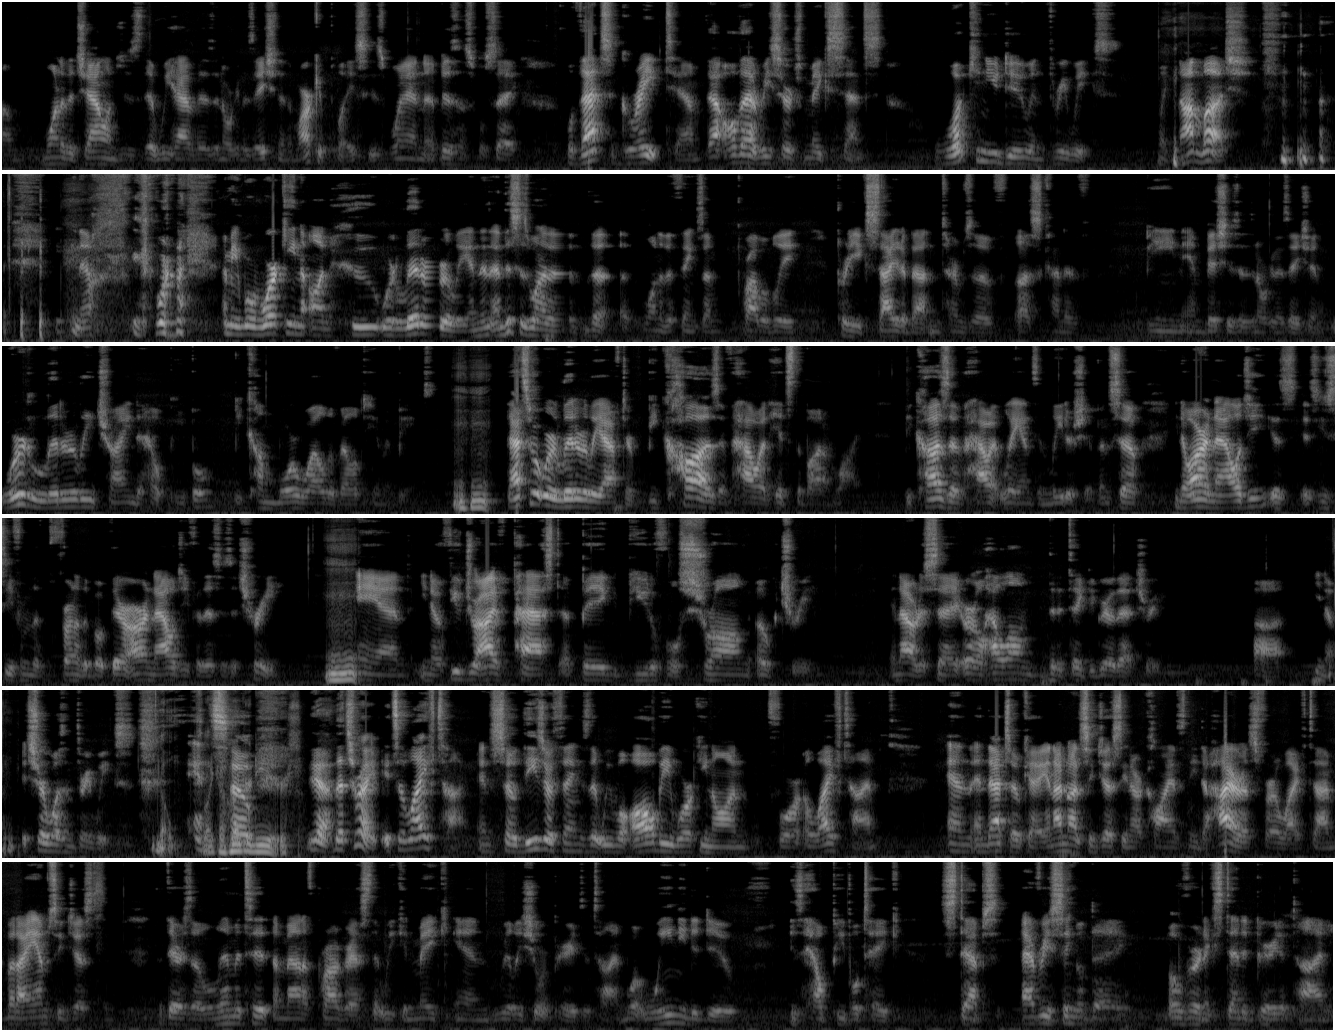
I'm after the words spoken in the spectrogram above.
one of the challenges that we have as an organization in the marketplace is when a business will say, "Well, that's great, Tim. That all that research makes sense. What can you do in three weeks?" Like, not much. you know, we're. I mean, we're working on who we're literally, and then, and this is one of the, the one of the things I'm probably pretty excited about in terms of us kind of being ambitious as an organization. We're literally trying to help people become more well developed human beings. Mm-hmm. That's what we're literally after because of how it hits the bottom line, because of how it lands in leadership. And so, you know, our analogy is, as you see from the front of the book there, our analogy for this is a tree. Mm-hmm. And, you know, if you drive past a big, beautiful, strong oak tree, and I were to say, Earl, how long did it take to grow that tree? Uh, you know, it sure wasn't three weeks. No, it's like a so, hundred years. Yeah, that's right. It's a lifetime, and so these are things that we will all be working on for a lifetime, and and that's okay. And I'm not suggesting our clients need to hire us for a lifetime, but I am suggesting that there's a limited amount of progress that we can make in really short periods of time. What we need to do is help people take steps every single day over an extended period of time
